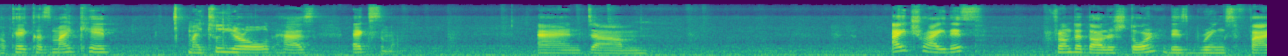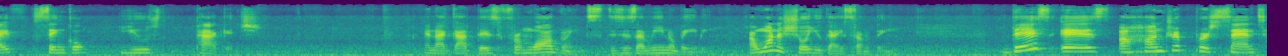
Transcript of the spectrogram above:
okay? Because my kid, my two-year-old has eczema. And um, I try this from the dollar store. This brings five single used package. And I got this from Walgreens. This is Aveeno Baby. I want to show you guys something. This is 100%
